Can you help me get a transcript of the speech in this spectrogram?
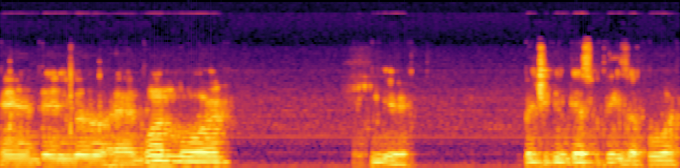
And then we'll add one more here but you can guess what these are for.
